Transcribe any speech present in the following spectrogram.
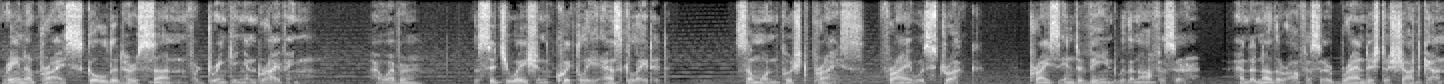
Rena Price scolded her son for drinking and driving. However, the situation quickly escalated. Someone pushed Price. Frye was struck. Price intervened with an officer, and another officer brandished a shotgun.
